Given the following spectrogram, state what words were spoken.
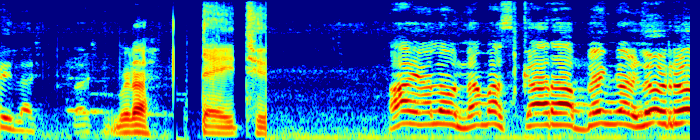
ಬಿಡ. Day 2. ಹಾಯ್ ಹಲೋ ನಮಸ್ಕಾರ ಬೆಂಗಳೂರು.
